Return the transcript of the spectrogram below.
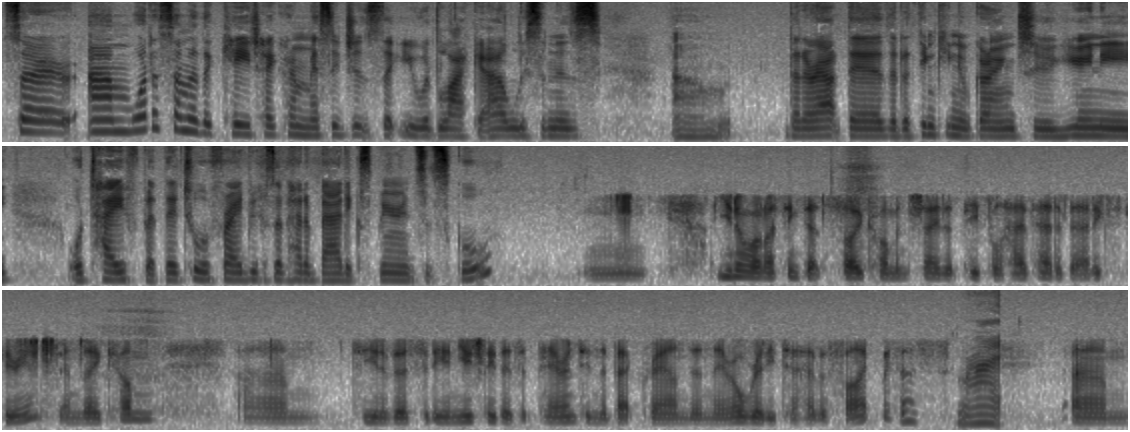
So, um, what are some of the key take home messages that you would like our listeners um, that are out there that are thinking of going to uni or TAFE but they're too afraid because they've had a bad experience at school? Mm. You know what? I think that's so common, Shay, that people have had a bad experience and they come um, to university, and usually there's a parent in the background and they're all ready to have a fight with us. Right. Um,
